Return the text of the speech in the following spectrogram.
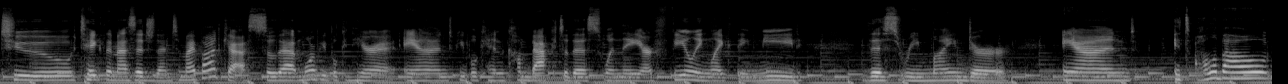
to take the message than to my podcast so that more people can hear it and people can come back to this when they are feeling like they need this reminder. And it's all about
